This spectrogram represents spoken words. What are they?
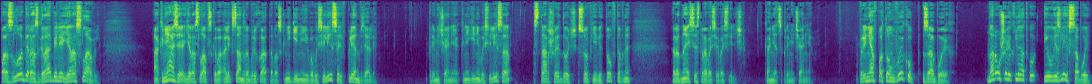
по злобе разграбили Ярославль, а князя Ярославского Александра Брюхатова с княгиней его Василисой в плен взяли. Примечание. Княгиня Василиса — старшая дочь Софьи Витовтовны, родная сестра Василия Васильевича. Конец примечания. Приняв потом выкуп за обоих, нарушили клятву и увезли их с собой.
